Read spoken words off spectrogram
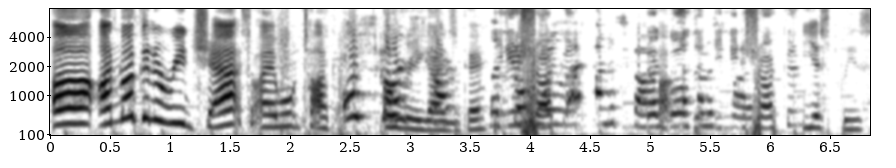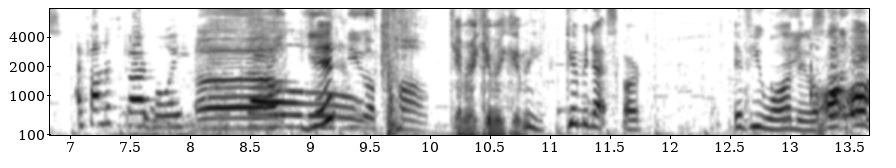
Uh, I'm not gonna read chat, so I won't talk Oh, scar, over you guys. Okay? Let's You need a shotgun? I found a scar. No, golden. Do you need a shotgun? Yes, please. I found a scar, boy. Uh, I'll give Did? you a pump. Give me, give me, give me, give me that scar. If you want to, I'll, I'll,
